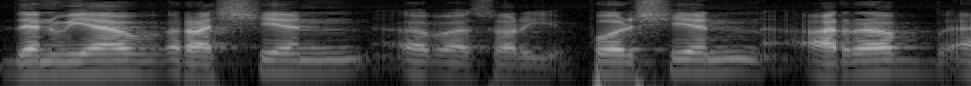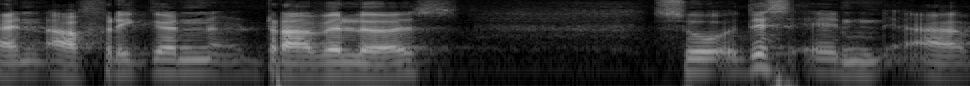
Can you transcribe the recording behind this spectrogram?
Then we have Russian, uh, sorry, Persian, Arab, and African travelers. So this uh,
